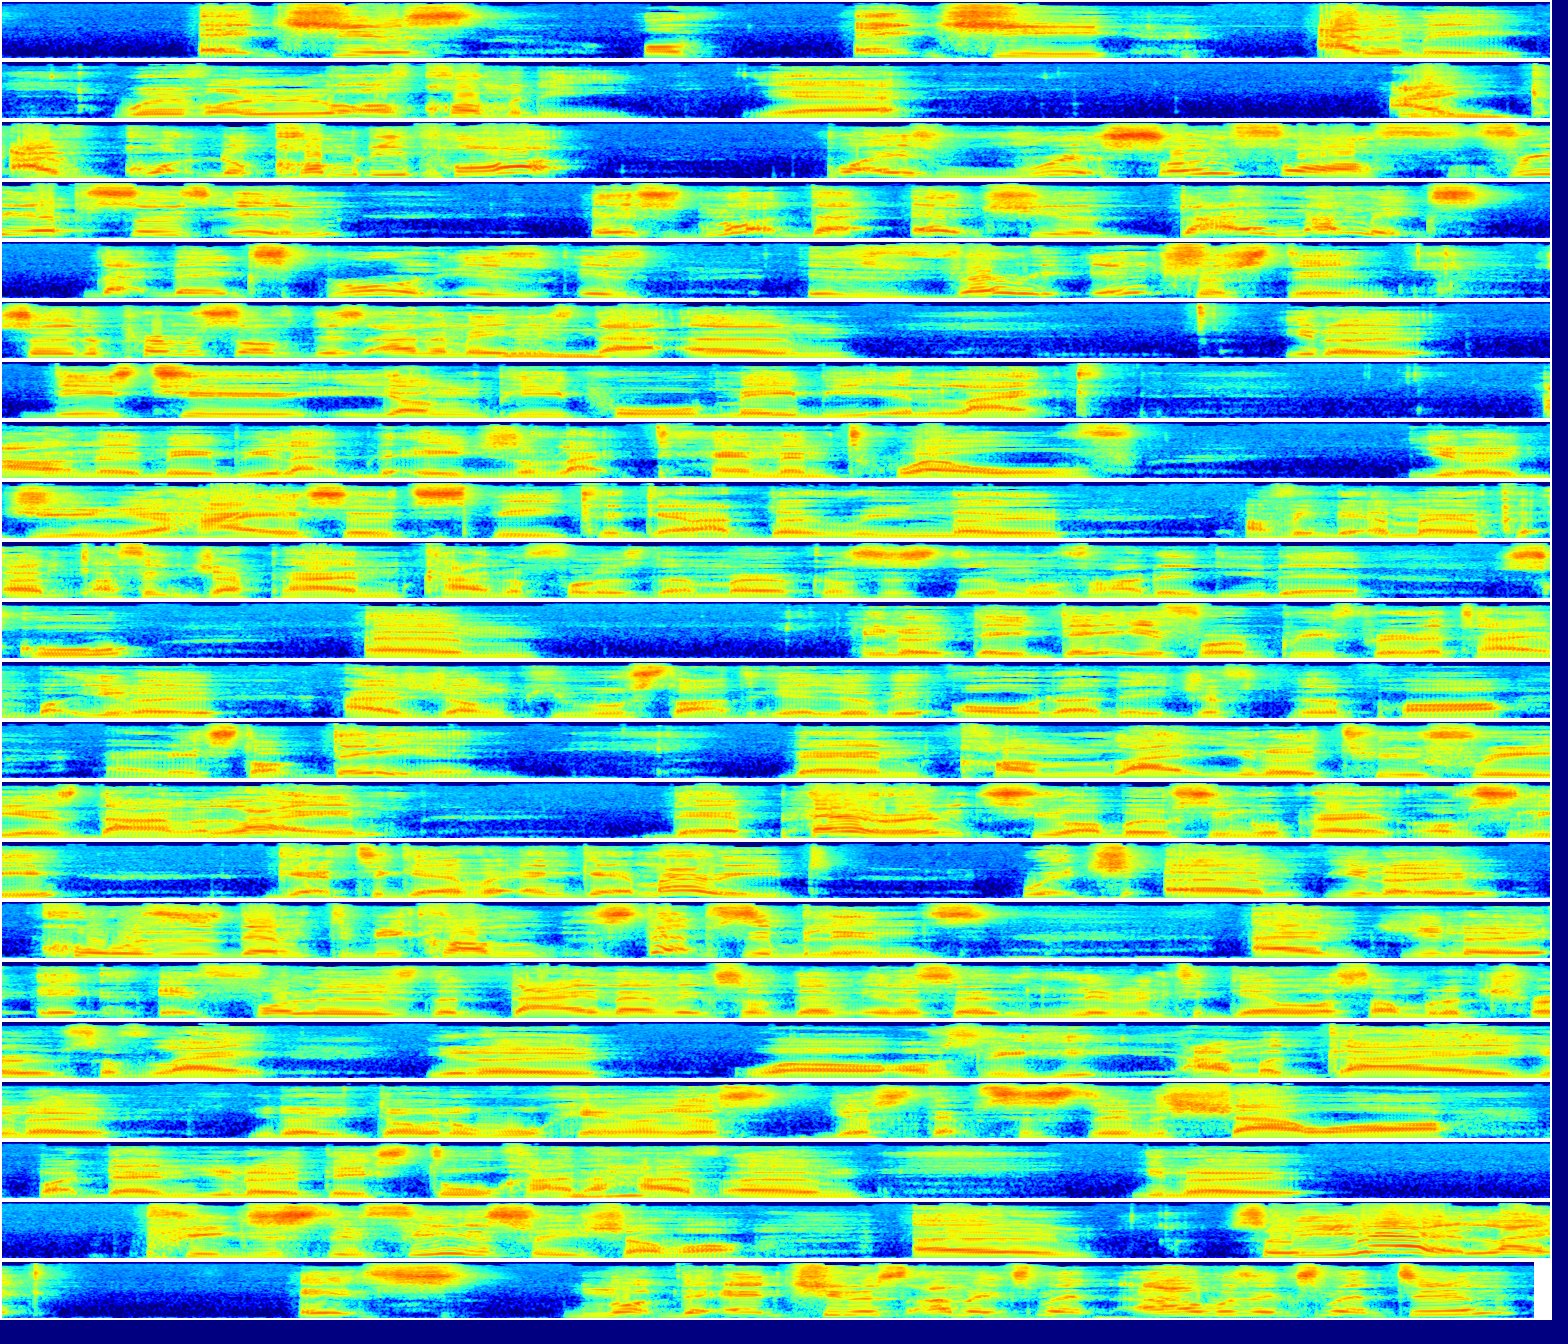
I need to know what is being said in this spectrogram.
etchiest of ecchi anime with a lot of comedy. Yeah, I hmm. I've got the comedy part, but it's re- so far three episodes in, it's not that ecchi. The dynamics that they're exploring is is is very interesting. So the premise of this anime is that um, you know, these two young people maybe in like I don't know, maybe like the ages of like ten and twelve, you know, junior high, so to speak. Again, I don't really know. I think the America, um, I think Japan kind of follows the American system with how they do their school. Um, you know, they dated for a brief period of time, but you know, as young people start to get a little bit older, they drifted apart and they stop dating. Then come like, you know, two, three years down the line, their parents, who are both single parents, obviously, get together and get married, which, um, you know, causes them to become step siblings. And, you know, it, it follows the dynamics of them, in a sense, living together some of the tropes of like, you know, well, obviously he, I'm a guy, you know, you know, you don't want to walk in on your, your stepsister in the shower, but then, you know, they still kind of have, um, you know, pre-existing feelings for each other. Um, so yeah, like it's not the etchiness I'm expect I was expecting,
